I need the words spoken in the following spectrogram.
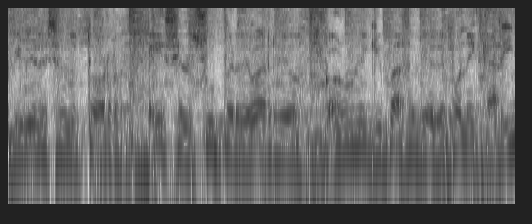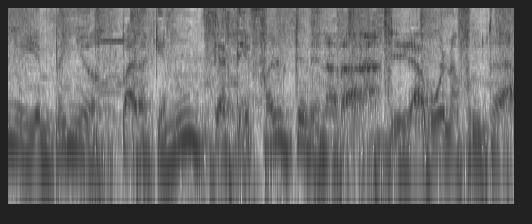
Víveres el Doctor es el súper de barrio con un equipazo que le pone cariño y empeño para que nunca te falte de nada. La buena fruta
